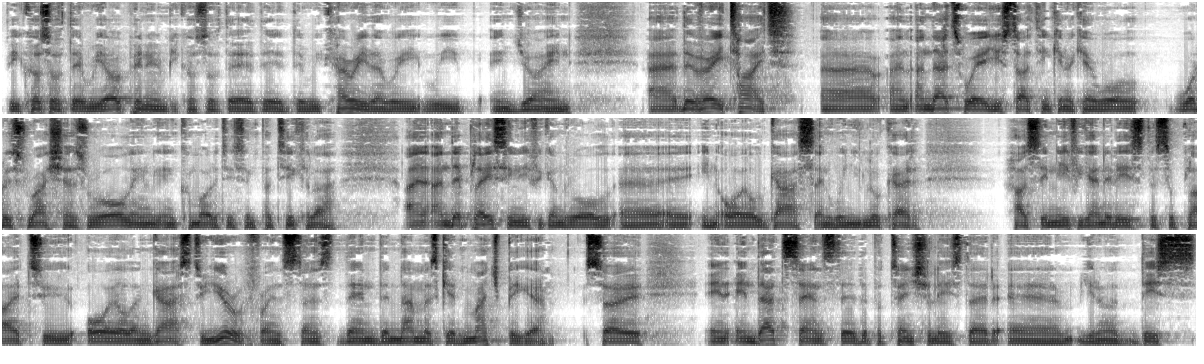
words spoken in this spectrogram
because of the reopening, because of the, the, the recovery that we we enjoying, uh, they're very tight. Uh, and, and that's where you start thinking, okay, well, what is Russia's role in, in commodities in particular? And, and, they play a significant role uh, in oil, gas. And when you look at how significant it is the supply to oil and gas to Europe, for instance, then the numbers get much bigger. So in, in that sense, the, the potential is that, um, you know, this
